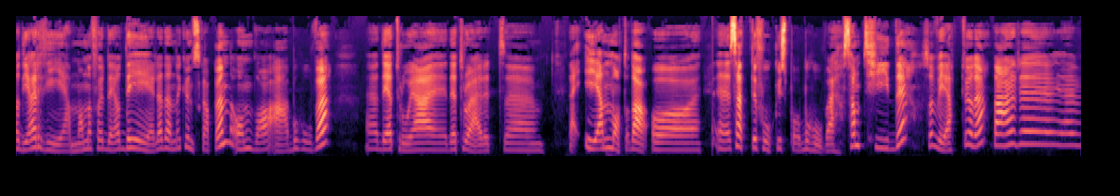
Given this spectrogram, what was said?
Og de arenaene for det å dele denne kunnskapen om hva er behovet, eh, det tror jeg, det tror jeg er et eh, det er én måte da, å eh, sette fokus på behovet. Samtidig så vet vi jo det. Det er,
